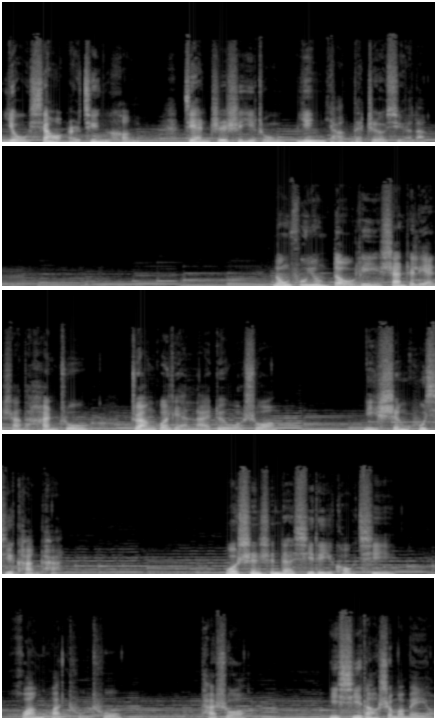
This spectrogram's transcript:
有效而均衡，简直是一种阴阳的哲学了。农夫用斗笠扇着脸上的汗珠，转过脸来对我说：“你深呼吸看看。”我深深地吸了一口气，缓缓吐出。他说：“你吸到什么没有？”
